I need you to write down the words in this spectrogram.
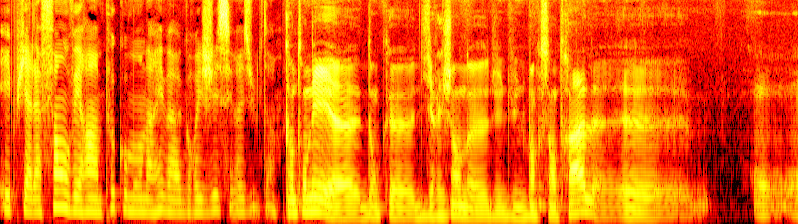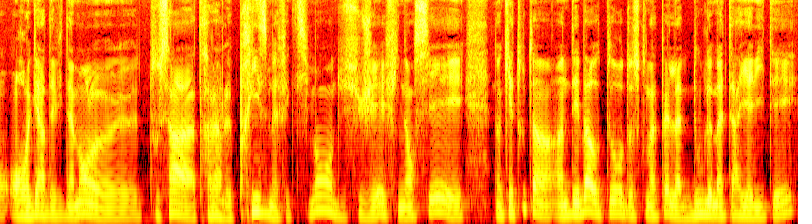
Et puis à la fin, on verra un peu comment on arrive à agréger ces résultats. Quand on est euh, donc euh, dirigeant d'une banque centrale, euh, on, regarde évidemment tout ça à travers le prisme effectivement du sujet financier. Donc il y a tout un, débat autour de ce qu'on appelle la double matérialité,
